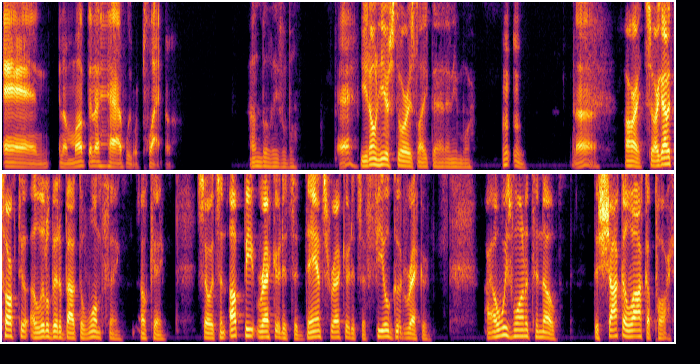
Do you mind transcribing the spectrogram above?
and in a month and a half, we were platinum. Unbelievable. Yeah. You don't hear stories like that anymore. Mm-mm. Nah. All right. So I got to talk to a little bit about the Whoomp thing. Okay. So it's an upbeat record, it's a dance record, it's a feel good record. I always wanted to know the shakalaka part.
